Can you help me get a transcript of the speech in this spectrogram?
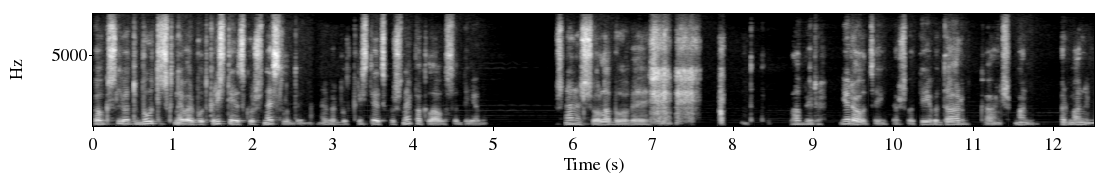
kaut kas ļoti būtisks. Nevar būt kristietis, kurš nesludina. Nevar būt kristietis, kurš nepaklausa Dievam, kurš nenes šo labo vēstu. Labi ir ieraudzīt šo Dieva darbu, kā viņš man, ar mani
